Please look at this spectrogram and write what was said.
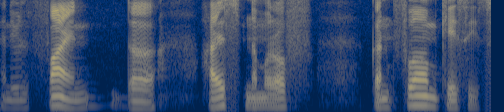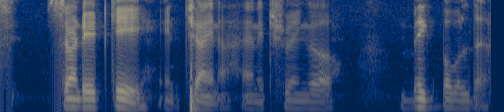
and you will find the highest number of confirmed cases 78k in China and it's showing a big bubble there.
